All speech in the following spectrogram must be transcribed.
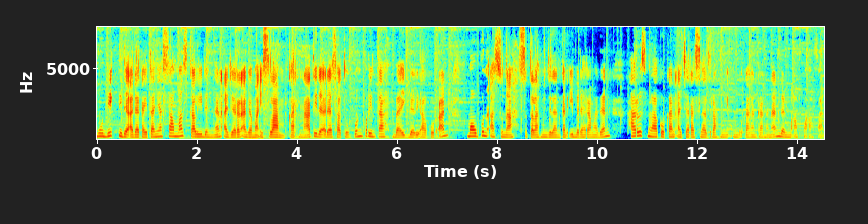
Mudik tidak ada kaitannya sama sekali dengan ajaran agama Islam, karena tidak ada satupun perintah baik dari Al-Quran maupun As-Sunnah setelah menjalankan ibadah Ramadan harus melakukan acara silaturahmi untuk kangen-kangenan dan maaf-maafan.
